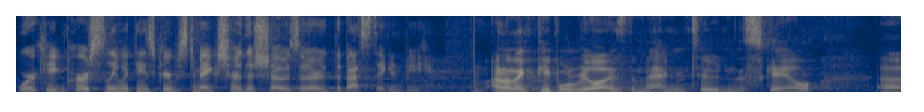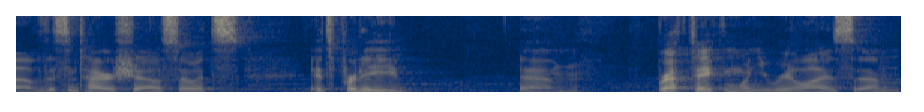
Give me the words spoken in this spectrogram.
working personally with these groups to make sure the shows are the best they can be. I don't think people realize the magnitude and the scale of this entire show, so it's it's pretty um, breathtaking when you realize um,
